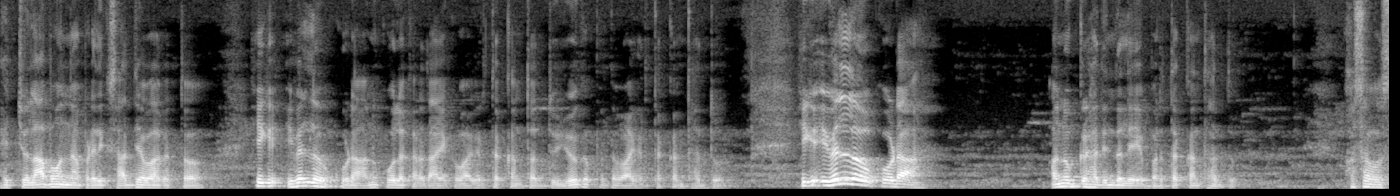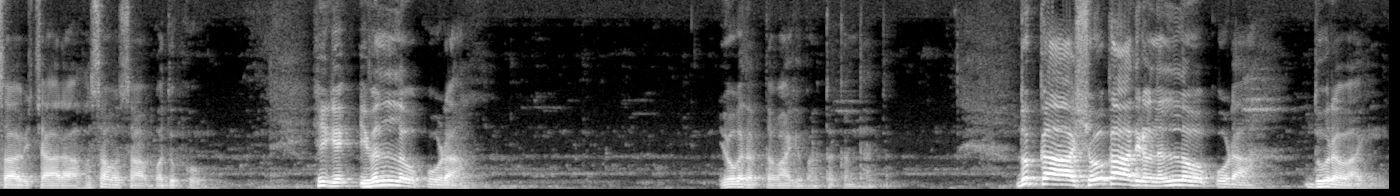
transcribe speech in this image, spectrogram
ಹೆಚ್ಚು ಲಾಭವನ್ನು ಪಡೆಯೋದಕ್ಕೆ ಸಾಧ್ಯವಾಗುತ್ತೋ? ಹೀಗೆ ಇವೆಲ್ಲವೂ ಕೂಡ ಅನುಕೂಲಕರದಾಯಕವಾಗಿರ್ತಕ್ಕಂಥದ್ದು, ಯೋಗಪ್ರದವಾಗಿರ್ತಕ್ಕಂಥದ್ದು. ಹೀಗೆ ಇವೆಲ್ಲವೂ ಕೂಡ ಅನುಗ್ರಹದಿಂದಲೇ ಬರ್ತಕ್ಕಂಥದ್ದು. ಹೊಸ ಹೊಸ ವಿಚಾರ, ಹೊಸ ಹೊಸ ಬದುಕು. ಹೀಗೆ ಇವೆಲ್ಲವೂ ಕೂಡ ಯೋಗದತ್ತವಾಗಿ ಬರ್ತಕ್ಕಂಥದ್ದು. ದುಃಖ ಶೋಕಾದಿಗಳನ್ನೆಲ್ಲವೂ ಕೂಡ ದೂರವಾಗಿ,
